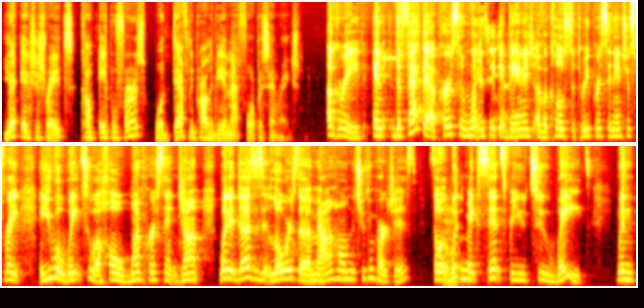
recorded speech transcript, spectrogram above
your interest rates come April 1st will definitely probably be in that 4% range. Agreed. And the fact that a person wouldn't take advantage of a close to 3% interest rate and you will wait to a whole 1% jump, what it does is it lowers the amount of home that you can purchase. So it mm-hmm. wouldn't make sense for you to wait when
